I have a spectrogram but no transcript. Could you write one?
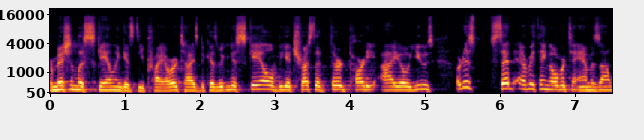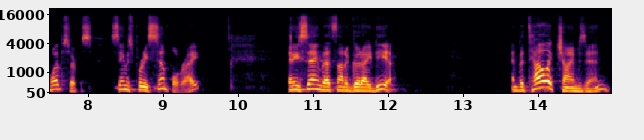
Permissionless scaling gets deprioritized because we can just scale via trusted third party IOUs or just send everything over to Amazon Web Service. Seems pretty simple, right? And he's saying that's not a good idea. And Vitalik chimes in.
